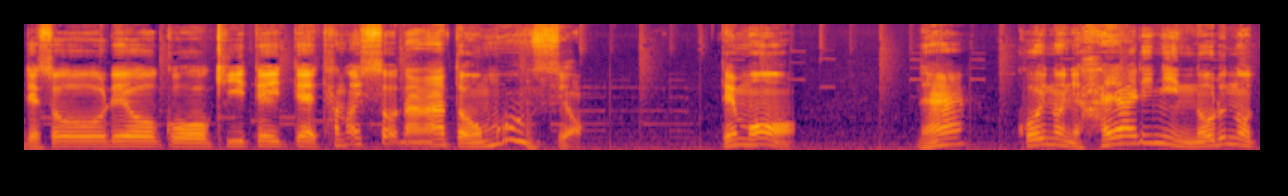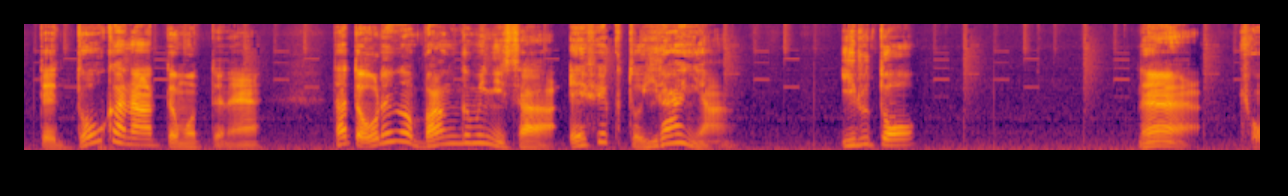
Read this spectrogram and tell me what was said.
でそれをこう聞いていて楽しそうだなと思うんすよ。でもねこういうのに流行りに乗るのってどうかなって思ってね。だって俺の番組にさエフェクトいらんやん。いると。ねえ狂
